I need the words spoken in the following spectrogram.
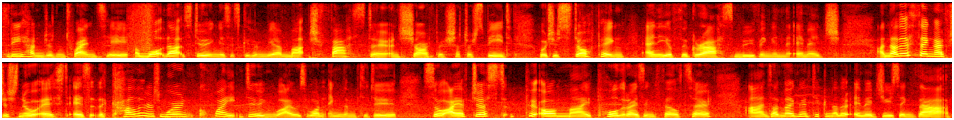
320 and what that's doing is it's giving me a much faster and sharper shutter speed which is stopping any of the grass moving in the image. Another thing I've just noticed is that the colours weren't quite doing what I was wanting them to do so I have just put on my polarising filter and I'm now going to take another image using that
